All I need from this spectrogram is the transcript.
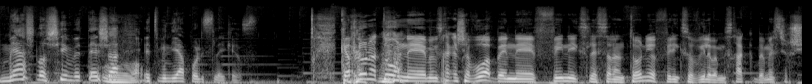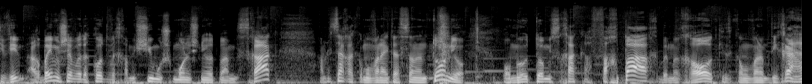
173-139 וואו. את מיניאפוליס לייקרס. קבלו נתון אה, במשחק השבוע בין אה, פיניקס לסן אנטוניו, פיניקס הובילה במשחק במשך 70, 47 דקות ו-58 שניות מהמשחק. המנצחת כמובן הייתה סן אנטוניו, ומאותו משחק הפכפך, במרכאות, כי זה כמובן בדיחה,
